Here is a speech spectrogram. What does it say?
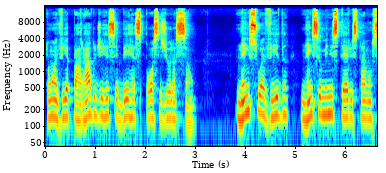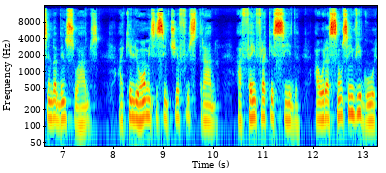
Tom havia parado de receber respostas de oração. Nem sua vida, nem seu ministério estavam sendo abençoados. Aquele homem se sentia frustrado, a fé enfraquecida, a oração sem vigor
